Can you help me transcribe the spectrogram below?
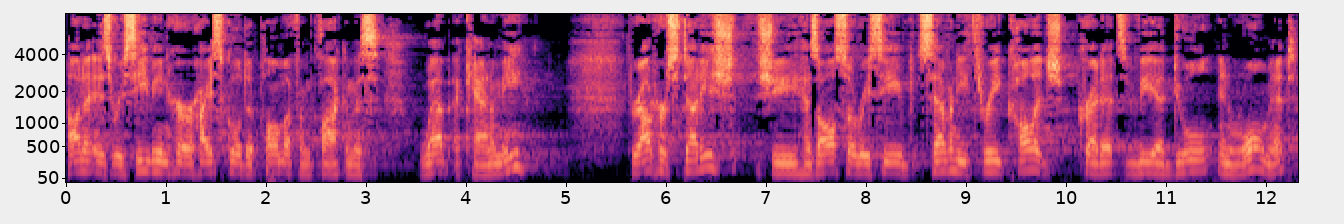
Hannah is receiving her high school diploma from Clackamas Web Academy. Throughout her studies, she has also received 73 college credits via dual enrollment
